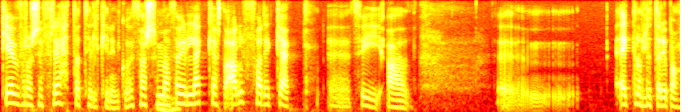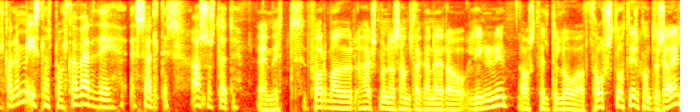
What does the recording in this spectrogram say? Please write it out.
gefið frá sér fréttatilkynningu þar sem mm. að mhm. þau leggjast alfari gegn uh, því að um, eignullutar í bankanum, Íslandsbanka verði seldir að svo stötu. Einmitt, formaður hagsmunarsamtakan er á línunni Ástildur Lóa Þórstóttir, kom til sæl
